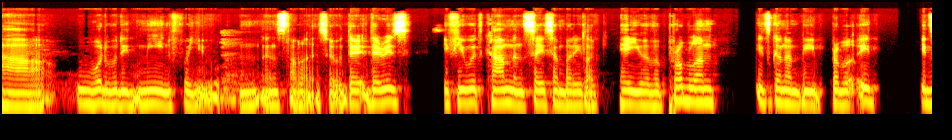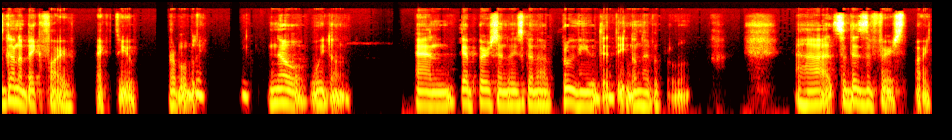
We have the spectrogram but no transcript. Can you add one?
uh, what would it mean for you and, and stuff like that. So there, there is, if you would come and say somebody like, "Hey, you have a problem," it's gonna be probably it, it's gonna backfire back to you probably. No, we don't, and the person is gonna prove you that they don't have a problem. Uh, so that's the first part.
